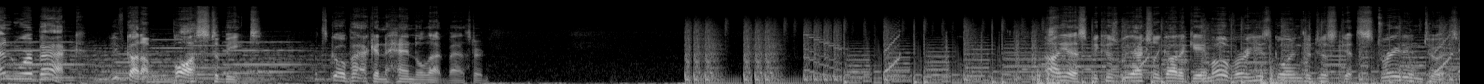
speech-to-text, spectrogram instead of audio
And we're back. We've got a boss to beat. Let's go back and handle that bastard. Ah yes, because we actually got a game over, he's going to just get straight into it.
